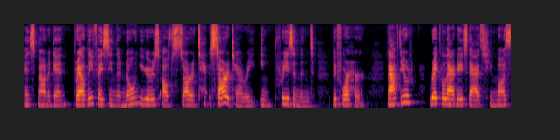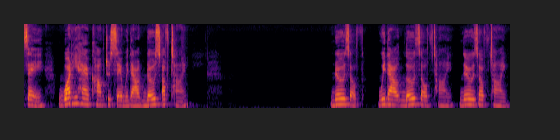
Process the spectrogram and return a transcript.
and smiled again, bravely facing the long years of solita solitary imprisonment before her. Matthew recollected that he must say what he had come to say without loss of time. Loss of without loss of time, loss of time.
